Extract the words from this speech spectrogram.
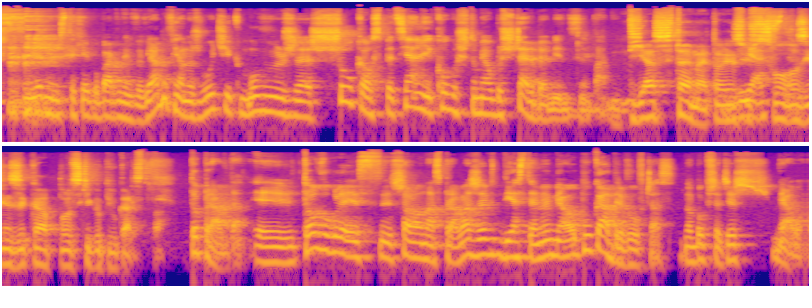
w jednym z tych jego barwnych wywiadów Janusz Wójcik mówił, że szukał specjalnie kogoś, kto miałby szczerbę między zębami. Diastemę to jest już słowo z języka polskiego piłkarstwa. To prawda. E, To w ogóle jest szalona sprawa, że Diastemy miało pół kadry wówczas. No bo przecież miało.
